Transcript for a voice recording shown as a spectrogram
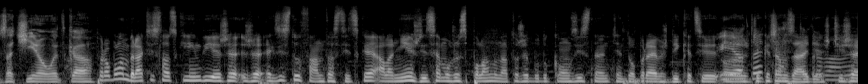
za Čínou teďka. Problém bratislavských Indí je, že, že existujú fantastické, ale nie vždy sa môže spolahnúť na to, že budú konzistentne dobré vždy, keď, si, Jo, vždy, to je keď tam zajdeš. problém, Čiže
